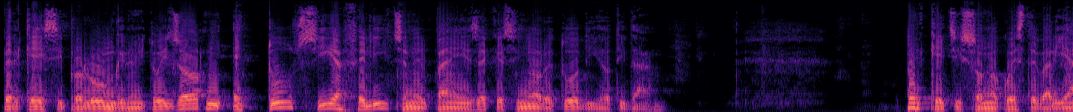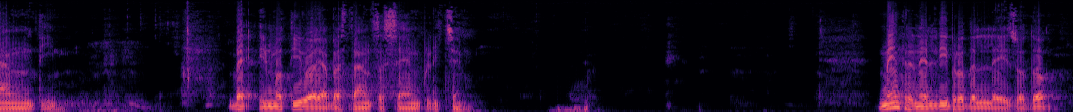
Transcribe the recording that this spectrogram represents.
perché si prolunghino i tuoi giorni e tu sia felice nel paese che il Signore tuo Dio ti dà. Perché ci sono queste varianti? Beh, il motivo è abbastanza semplice. Mentre nel libro dell'Esodo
